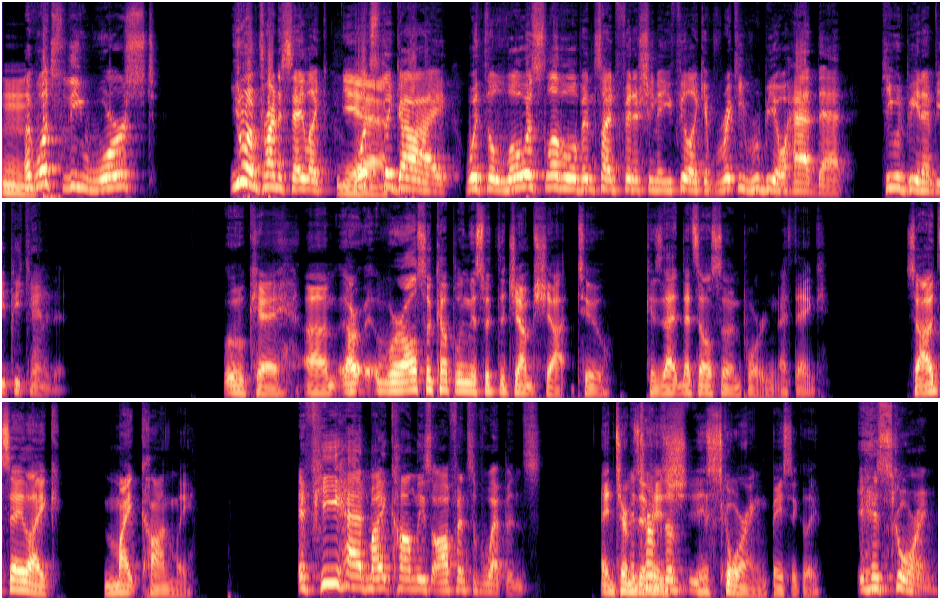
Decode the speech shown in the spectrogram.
Mm. Like, what's the worst? You know what I'm trying to say? Like, Yeah. what's the guy with the lowest level of inside finishing that you feel like if Ricky Rubio had that, he would be an MVP candidate? Okay. Um, are, we're also coupling this with the jump shot too, because that that's also important. I think. So I'd say like Mike Conley If he had Mike Conley's offensive weapons, in terms, In terms of his his scoring, basically. his scoring,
